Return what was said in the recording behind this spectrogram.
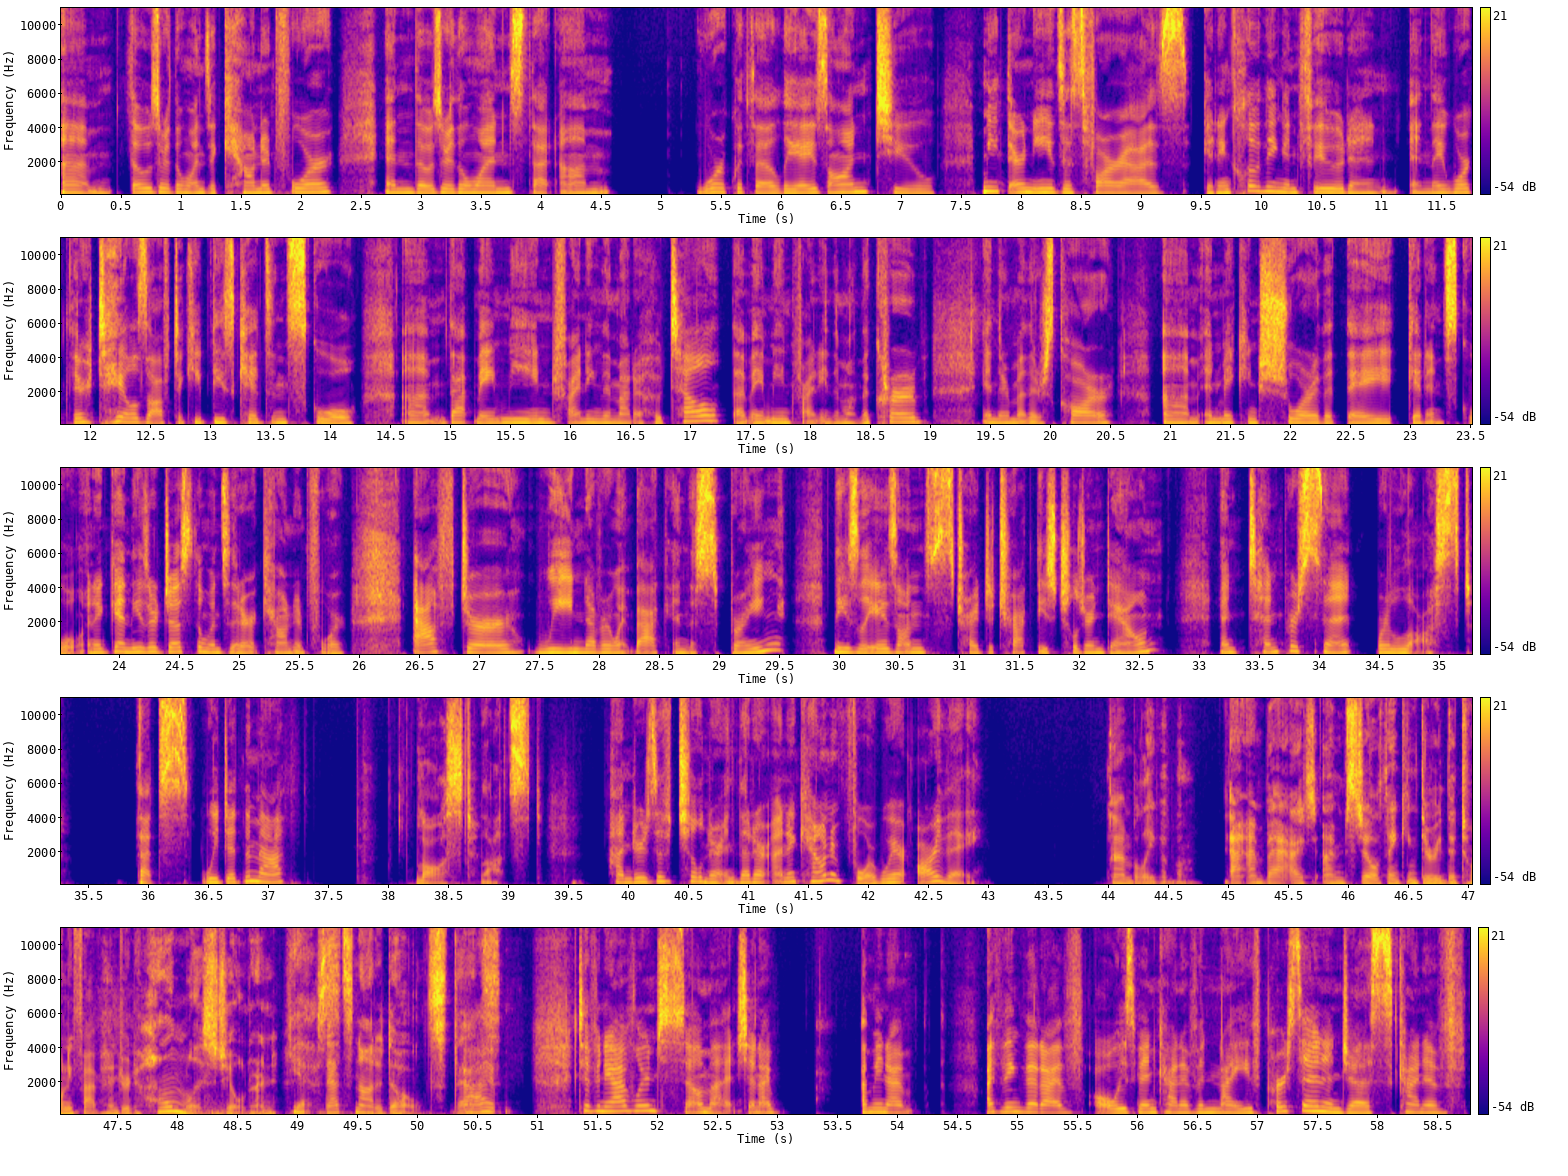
Um, those are the ones accounted for, and those are the ones that um, work with the liaison to meet their needs as far as getting clothing and food and and they work their tails off to keep these kids in school. Um, that may mean finding them at a hotel that may mean finding them on the curb in their mother's car um, and making sure that they get in school. And again these are just the ones that are accounted for. After we never went back in the spring these liaisons tried to track these children down and 10% were lost. That's, we did the math, lost. lost. Hundreds of children that are unaccounted for. Where are they? Unbelievable. I, I'm back. I, I'm still thinking through the 2,500 homeless children. Yes. That's not adults. That's I, Tiffany, I've learned so much. And I, I mean, I'm, I think that I've always been kind of a naive person and just kind of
